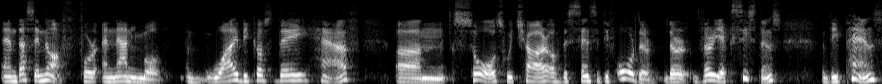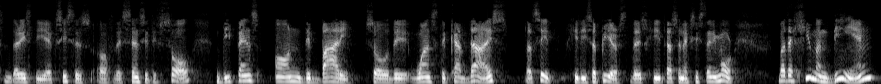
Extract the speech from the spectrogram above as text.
and that's enough for an animal. Why? Because they have um, souls which are of the sensitive order. Their very existence depends, that is the existence of the sensitive soul, depends on the body. So the, once the cat dies, that's it. He disappears. He doesn't exist anymore. But a human being,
